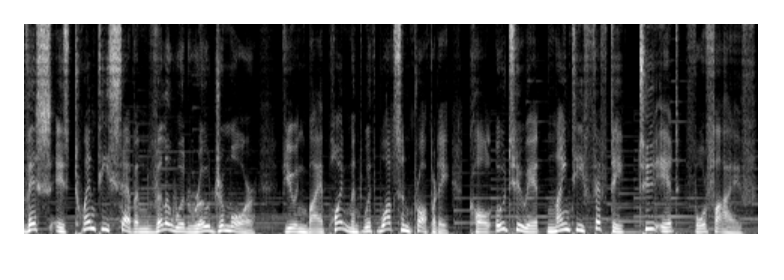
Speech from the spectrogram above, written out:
This is 27 Villawood Road, Dromore. Viewing by appointment with Watson Property. Call 028 90 50 2845.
